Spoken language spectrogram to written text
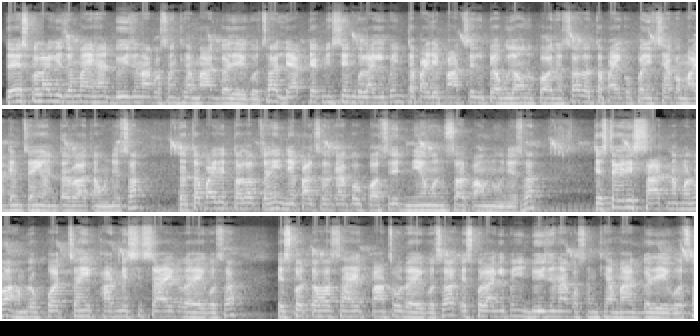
र यसको लागि जम्मा यहाँ दुईजनाको सङ्ख्या माग गरिएको छ। ल्याब टेक्निसियनको लागि पनि तपाईँले पाँच सय रुपियाँ बुझाउनु पर्नेछ र तपाईँको परीक्षाको माध्यम चाहिँ अन्तर्वार्ता हुनेछ। र तपाईँले तलब चाहिँ नेपाल सरकारको प्रचलित नियमअनुसार पाउनुहुनेछ। त्यस्तै गरी सात नम्बरमा हाम्रो पद चाहिँ फार्मेसी सहायक रहेको छ। यसको तह सहायक पाँचौँ रहेको छ। यसको लागि पनि दुईजनाको सङ्ख्या माग गरिएको छ।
